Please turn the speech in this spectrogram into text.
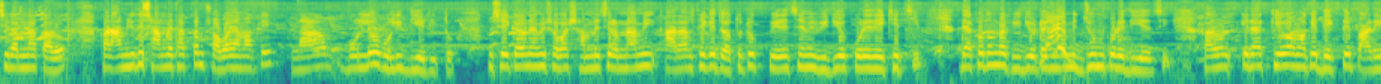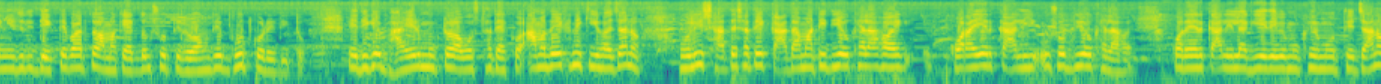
ছিলাম না কারও। কারণ আমি যদি সামনে থাকতাম সবাই আমাকে না বললেও হোলি দিয়ে দিত। তো সেই কারণে আমি সবার সামনে ছিলাম না। আমি আড়াল থেকে যতটুকু পেরেছি আমি ভিডিও করে রেখেছি। দেখো তোমরা ভিডিওটা কিন্তু আমি জুম করে দিয়েছি। কারণ এরা কেউ আমাকে দেখতে পারেনি যদি দেখতে পারতো আমাকে একদম সত্যি রং দিয়ে ভূত করে দিত। এদিকে ভাইয়ের মুখটার অবস্থা দেখো আমাদের এখানে কি হয় জানো? হোলির সাথে সাথে কাদা মাটি দিয়েও খেলা হয় কড়াইয়ের কালি ওসব দিয়েও খেলা হয়। কড়াইয়ের কালি লাগিয়ে দেবে মুখের মধ্যে। জানো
